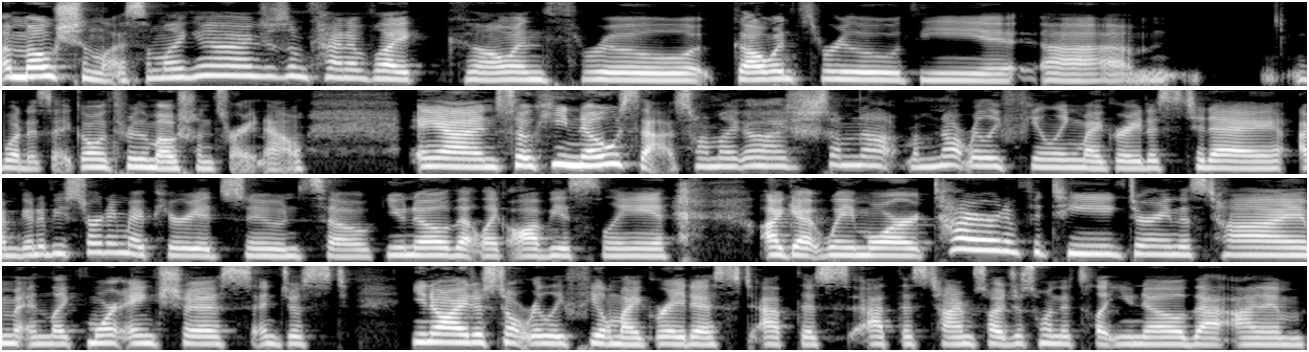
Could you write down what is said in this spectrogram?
emotionless. I'm like, yeah, I just am kind of like going through going through the um what is it? Going through the motions right now. And so he knows that. So I'm like, oh, just, I'm not, I'm not really feeling my greatest today. I'm going to be starting my period soon. So you know that like, obviously I get way more tired and fatigued during this time and like more anxious and just, you know, I just don't really feel my greatest at this at this time. So I just wanted to let you know that I'm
